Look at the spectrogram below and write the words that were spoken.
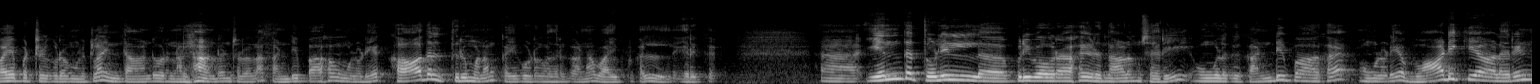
வயப்பட்டிருக்கிறவங்களுக்கெல்லாம் இந்த ஆண்டு ஒரு நல்ல ஆண்டுன்னு சொல்லலாம். கண்டிப்பாக உங்களுடைய காதல் திருமணம் கைகூடுவதற்கான வாய்ப்புகள் இருக்குது எந்த தொழில் புரிபவராக இருந்தாலும் சரி உங்களுக்கு கண்டிப்பாக உங்களுடைய வாடிக்கையாளரின்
